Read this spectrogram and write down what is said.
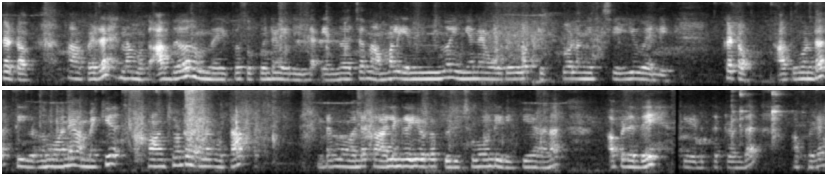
കേട്ടോ? അപ്പോഴേ നമുക്ക് അത് ഇപ്പോൾ സുപ്പിന്റെ കയ്യിലില്ല. എന്ന് വെച്ചാൽ നമ്മൾ എന്നും ഇങ്ങനെ ഓരോ ടിപ്പുകളങ്ങ് ചെയ്യുമല്ലേ കേട്ടോ? അതുകൊണ്ട് തീർന്നു. മോനെ അമ്മയ്ക്ക് വാങ്ങിച്ചുകൊണ്ട് വരണ കൂട്ടാം. എന്റെ മോന്റെ കാലും കൈയൊക്കെ പിടിച്ചുകൊണ്ടിരിക്കുകയാണ്. അപ്പോഴതേ എടുത്തിട്ടുണ്ട്. അപ്പോഴേ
